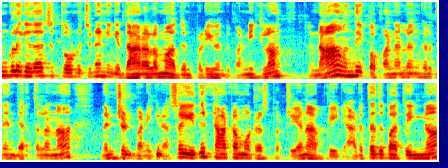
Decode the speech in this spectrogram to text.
உங்களுக்கு ஏதாச்சும் தோணுச்சுன்னா நீங்கள் தாராளமாக அதன்படி வந்து பண்ணிக்கலாம். நான் வந்து இப்போ பண்ணலைங்கிறத இந்த இடத்துல நான் மென்ஷன் பண்ணிக்கிறேன். ஸோ இது டாடா மோட்டார்ஸ் பற்றியான அப்டேட் அடுத்தது பார்த்தீங்கன்னா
